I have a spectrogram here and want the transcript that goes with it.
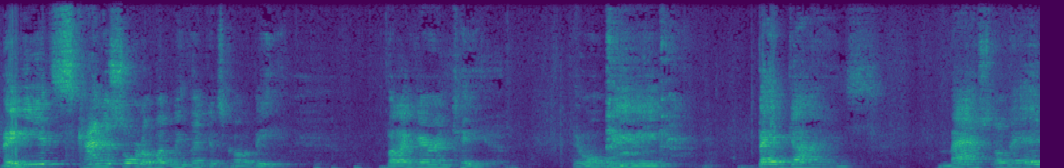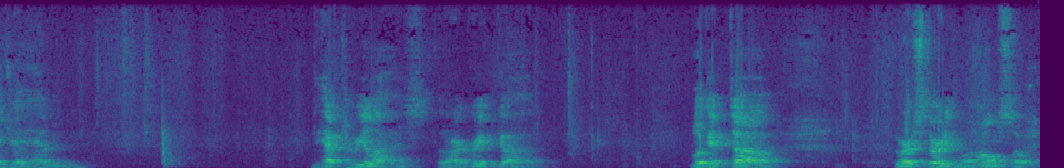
Maybe it's kind of sort of what we think it's going to be. But I guarantee you, there won't be any bad guys massed on the edge of heaven. You have to realize that our great God. Look at uh, verse 31 also.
